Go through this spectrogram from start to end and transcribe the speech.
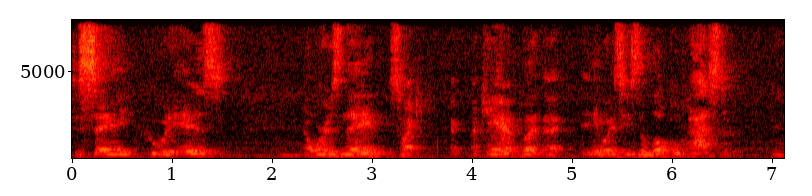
to say who it is or his name, so I, I, I can't. But uh, anyways, he's a local pastor, Mm.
